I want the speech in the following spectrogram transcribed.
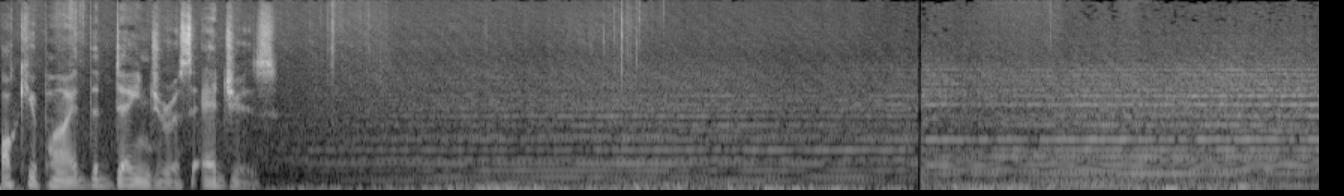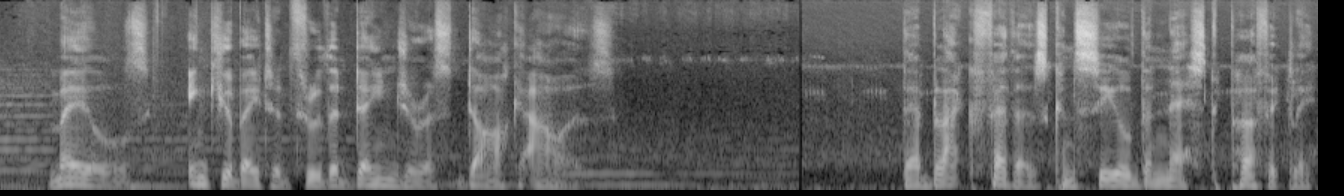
occupied the dangerous edges. Males incubated through the dangerous dark hours. Their black feathers concealed the nest perfectly.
